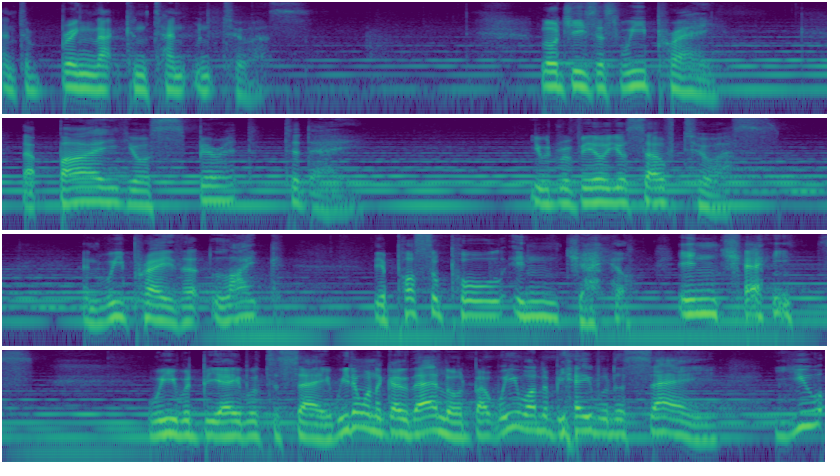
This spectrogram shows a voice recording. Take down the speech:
and to bring that contentment to us. Lord Jesus, we pray that by your Spirit today, you would reveal yourself to us. And we pray that, like the Apostle Paul in jail, in chains, we would be able to say, We don't want to go there, Lord, but we want to be able to say, You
